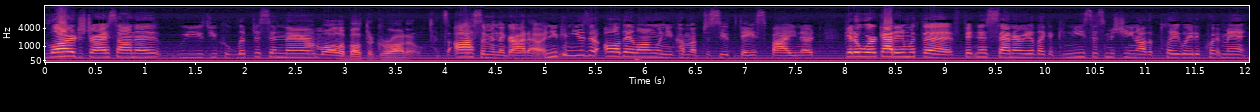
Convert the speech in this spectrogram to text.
large dry sauna. Use eucalyptus in there. I'm all about the grotto. It's awesome in the grotto, and you can use it all day long when you come up to Soothe Day Spa. You know, get a workout in with the fitness center. We have like a kinesis machine, all the plate weight equipment,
